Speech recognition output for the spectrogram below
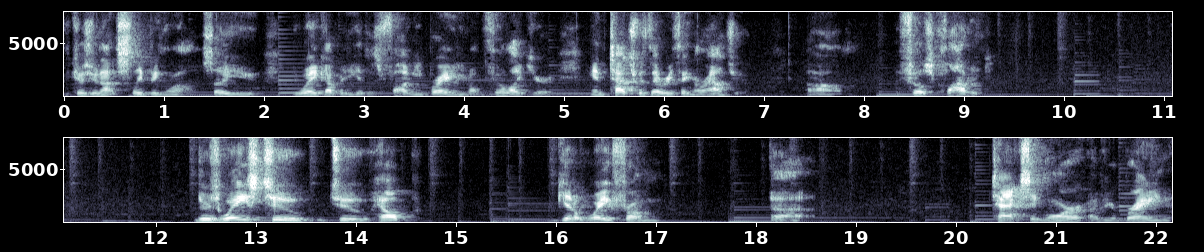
because you're not sleeping well. So you, you wake up and you get this foggy brain. You don't feel like you're in touch with everything around you. Um, it feels clouded. There's ways to to help get away from uh, taxing more of your brain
